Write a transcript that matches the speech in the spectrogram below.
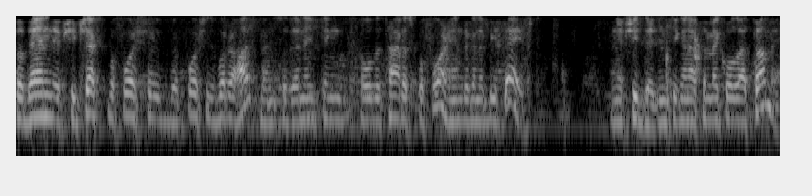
So then, if she checks before she before she's with her husband, so then anything all the taras beforehand are going to be saved. And if she didn't, you're going to have to make all that tummy.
